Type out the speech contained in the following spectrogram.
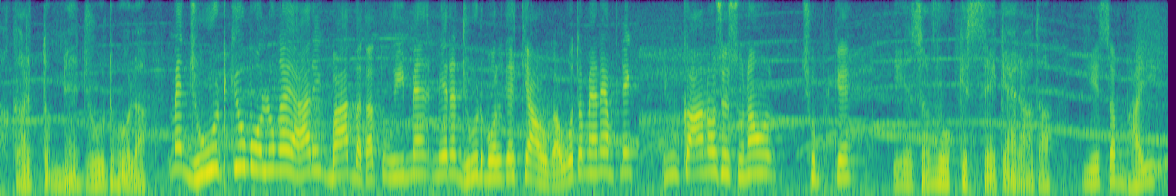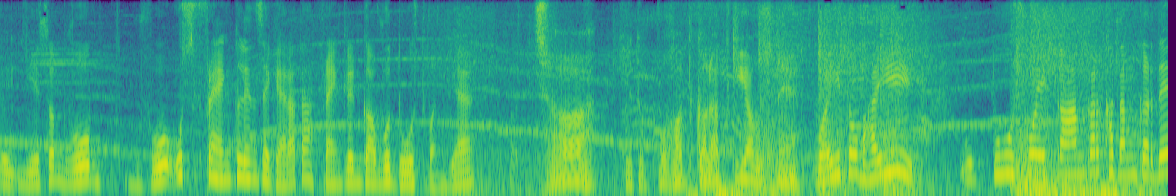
अगर तुमने झूठ बोला। मैं झूठ क्यों बोलूँगा यार? एक बात बता तू ही मैं मेरा झूठ बोल के क्या होगा? वो तो मैंने अपने इन कानों से सुना छुप के। ये सब वो किससे कह रहा था? ये सब भाई ये सब वो वो उस फ्रैंकलिन से कह रहा था फ्रैंकलिन का वो दोस्त बन गया है। अच्छा ये तो बहुत गलत किया उसने। वही तो भाई तू उसको एक काम कर ख़त्म कर दे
